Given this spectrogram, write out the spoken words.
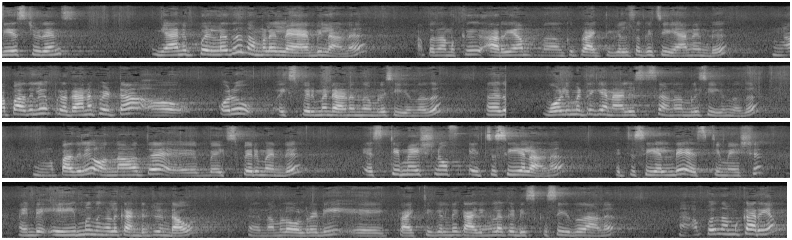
Dear students ഞാനിപ്പോൾ ഉള്ളത് നമ്മളെ ലാബിലാണ്. അപ്പോൾ നമുക്ക് അറിയാം നമുക്ക് പ്രാക്ടിക്കൽസ് ഒക്കെ ചെയ്യാനുണ്ട്. അപ്പോൾ അതിൽ പ്രധാനപ്പെട്ട ഒരു എക്സ്പെരിമെന്റ് ആണ് നമ്മൾ ചെയ്യുന്നത്. അതായത് വോളിമെട്രിക് അനാലിസിസ് ആണ് നമ്മൾ ചെയ്യുന്നത്. അപ്പോൾ അതിൽ ഒന്നാമത്തെ experiment estimation of H C L ആണ്. എച്ച് സി എല്ലിന്റെ എസ്റ്റിമേഷൻ അതിന്റെ എയിം നിങ്ങൾ കണ്ടിട്ടുണ്ടാവും. നമ്മൾ ഓൾറെഡി പ്രാക്ടിക്കലിന്റെ കാര്യങ്ങളൊക്കെ ഡിസ്കസ് ചെയ്തതാണ്. അപ്പോൾ നമുക്കറിയാം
